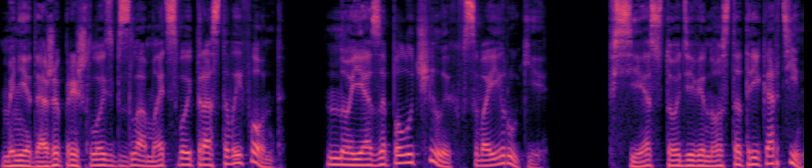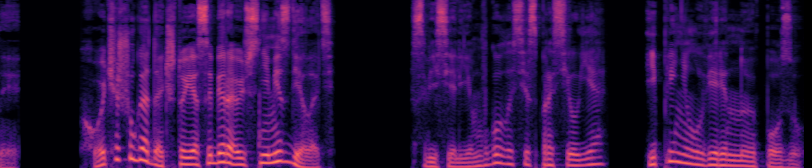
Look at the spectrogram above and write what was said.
Мне даже пришлось взломать свой трастовый фонд, но я заполучил их в свои руки. Все 193 картины. Хочешь угадать, что я собираюсь с ними сделать? С весельем в голосе спросил я и принял уверенную позу.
